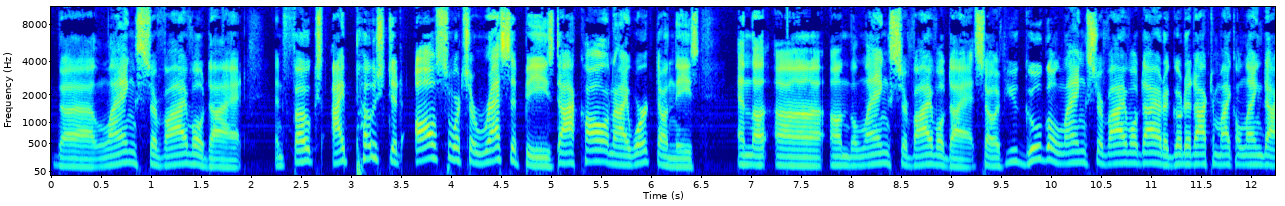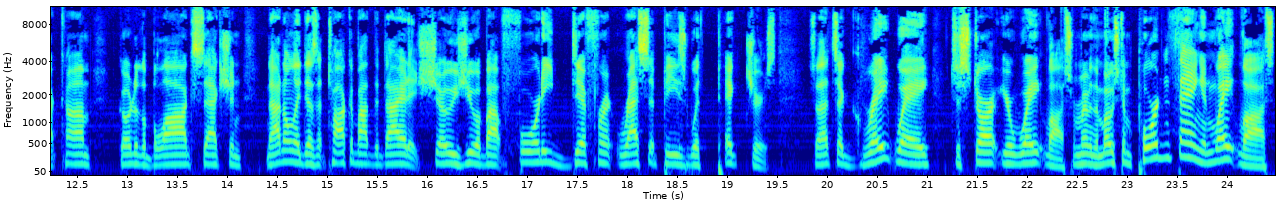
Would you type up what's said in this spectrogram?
the Lang Survival Diet. And folks, I posted all sorts of recipes. Doc Hall and I worked on these and the uh, on the Lang Survival Diet. So if you Google Lang Survival Diet or go to drmichaellang.com, go to the blog section. Not only does it talk about the diet, it shows you about 40 different recipes with pictures. So that's a great way to start your weight loss. Remember, the most important thing in weight loss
